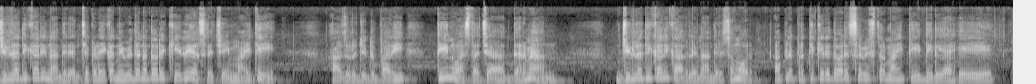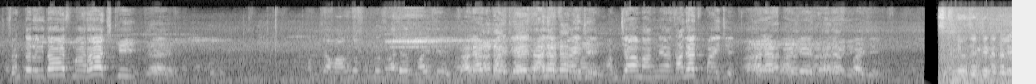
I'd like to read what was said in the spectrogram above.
जिल्हाधिकारी नांदेड यांच्याकडे एका निवेदनाद्वारे केली असल्याची माहिती आज रोजी दुपारी तीन वाजताच्या दरम्यान. जिल्हाधिकारी कार्यालय नांदेड समोर आपल्या प्रतिक्रियेद्वारे सविस्तर माहिती दिली आहे. संत रविदास महाराज की आमच्या मागण्या पूर्ण झाल्याच पाहिजे. झाल्याच पाहिजे झाल्याच पाहिजे. आमच्या मागण्या झाल्याच पाहिजे. झाल्याच पाहिजे झाल्याच पाहिजे. नियोजन देण्यात आले.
